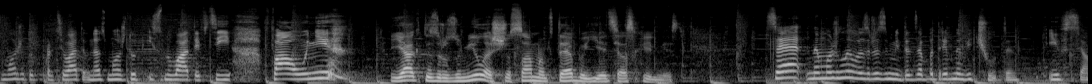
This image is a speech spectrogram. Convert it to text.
зможе тут працювати, вона зможе тут існувати в цій фауні. Як ти зрозуміла, що саме в тебе є ця схильність? Це неможливо зрозуміти, це потрібно відчути. І все.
